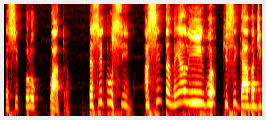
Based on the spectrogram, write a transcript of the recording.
Versículo 4. Versículo 5. Assim também a língua, que se gaba de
